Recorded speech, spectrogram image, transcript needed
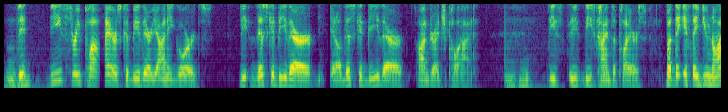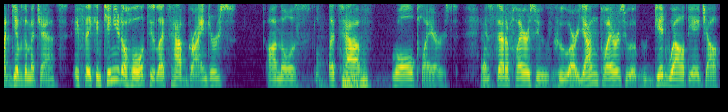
Mm-hmm. The, these three players could be their Yanni Gourdes. The, this could be their, you know, this could be their Ondrej Palat. Mm-hmm. These, these these kinds of players. But they, if they do not give them a chance, if they continue to hold to let's have grinders on those, let's have mm-hmm. role players yep. instead of players who who are young players who who did well at the HL,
